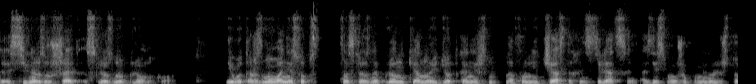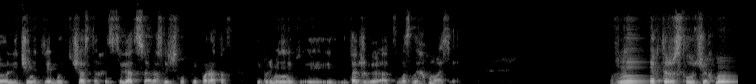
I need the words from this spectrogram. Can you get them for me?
э, сильно разрушают слезную пленку. И вот размывание собственной слезной пленки, оно идет, конечно, на фоне частых инстилляций, а здесь мы уже упомянули, что лечение требует частых инстилляций различных препаратов и применения, и, и также отвозных мазей. В некоторых случаях мы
